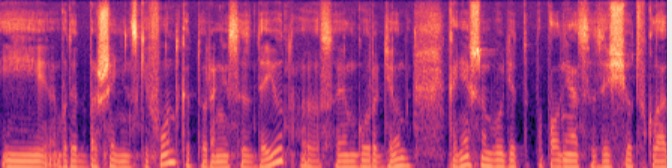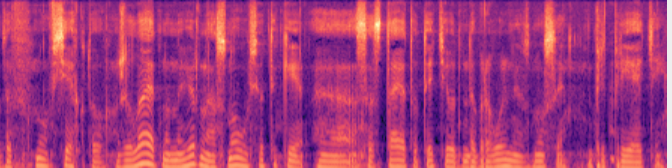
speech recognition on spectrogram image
И вот этот Башенинский фонд, который они создают э, в своем городе, он, конечно, будет пополняться за счет вкладов ну, всех, кто желает, но, наверное, основу все-таки э, составят вот эти вот добровольные взносы предприятий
